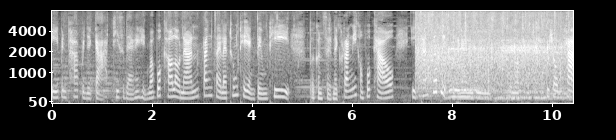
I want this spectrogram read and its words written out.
นี้เป็นภาพบรรยากาศที่แสดงให้เห็นว่าพวกเขาเหล่านั้นตั้งใจและทุ่มเทอย่างเต็มที่ เพื่อคอนเสิร์ตในครั้งนี้ของพวกเขา อีกทั้งเพื่อผลิตงานดีๆจะมาพบกับท่านผู้ชมค่ะ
